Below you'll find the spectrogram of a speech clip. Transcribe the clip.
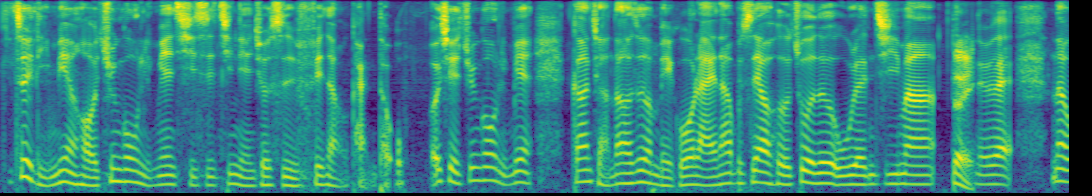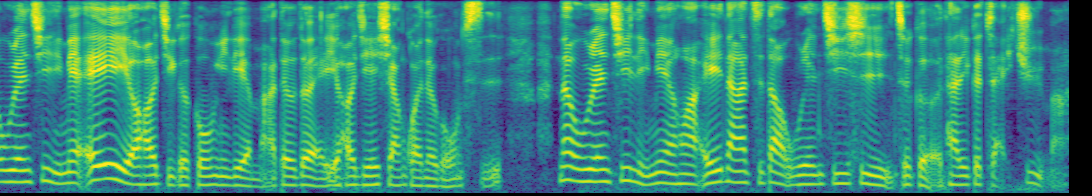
这里面哈，军工里面其实今年就是非常有看头，而且军工里面刚讲到这个美国来，它不是要合作这个无人机吗？对，对不对？那无人机里面，哎，有好几个供应链嘛，对不对？有好几些相关的公司。那无人机里面的话，哎，大家知道无人机是这个它的一个载具嘛？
